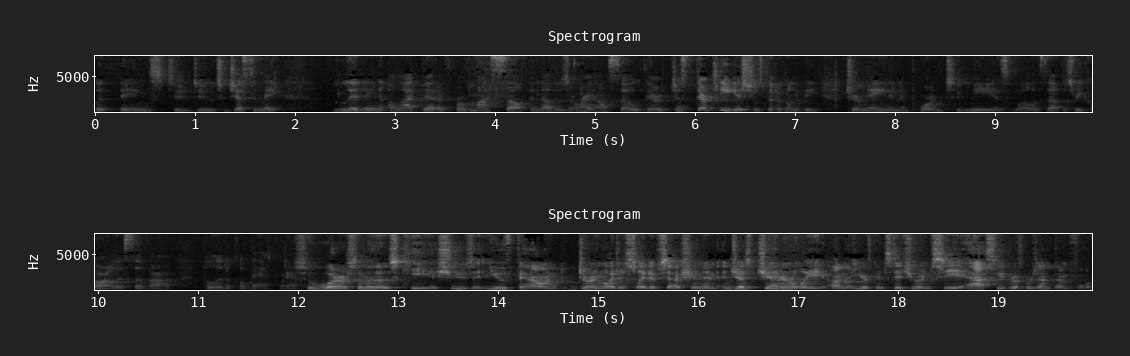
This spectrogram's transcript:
good things to do to just to make living a lot better for myself and others around. So they're just they're key issues that are going to be germane and important to me as well as others, regardless of our political background. So, what are some of those key issues that you found during legislative session and, and just generally um, that your constituency asked you to represent them for?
